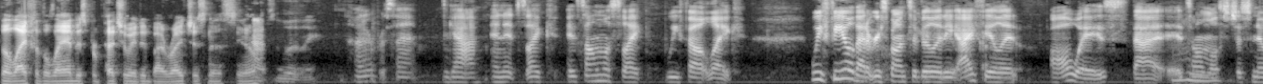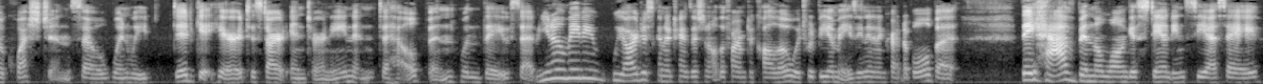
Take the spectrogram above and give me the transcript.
the life of the land is perpetuated by righteousness. You know, Absolutely. Hundred percent. Yeah, and it's like it's almost like we felt like we feel that responsibility. I feel it always that it's Mhm. almost just no question. So when we did get here to start interning and to help, and when they said, you know, maybe we are just going to transition all the farm to Kalo, which would be amazing and incredible, but they have been the longest standing CSA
